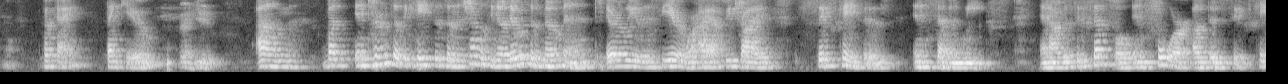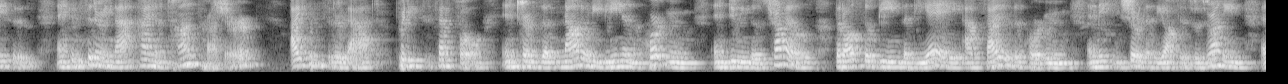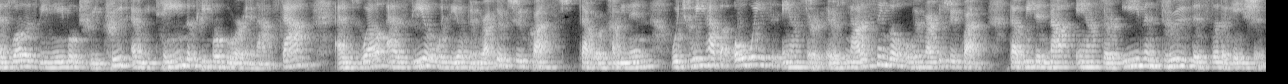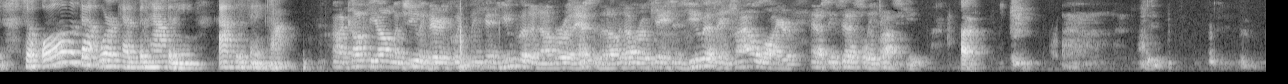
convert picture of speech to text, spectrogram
Okay, thank you. Thank you. Um, but in terms of the cases and the trials, you know, there was a moment earlier this year where I actually tried six cases in seven weeks. And I was successful in four of those six cases. And considering that kind of time pressure, I consider that pretty successful in terms of not only being in the courtroom and doing those trials, but also being the DA outside of the courtroom and making sure that the office was running, as well as being able to recruit and retain the people who are in that staff, as well as deal with the open records requests that were coming in, which we have always answered. There's not a single open records request that we did not answer, even through this litigation. So all of that work has been happening at the same time. Uh, Kalki Yalamanchili, very quickly, can you put a number, an estimate of the number of cases you as a trial lawyer have successfully prosecuted? Uh,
